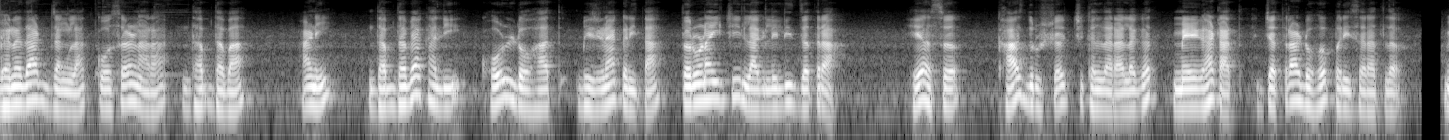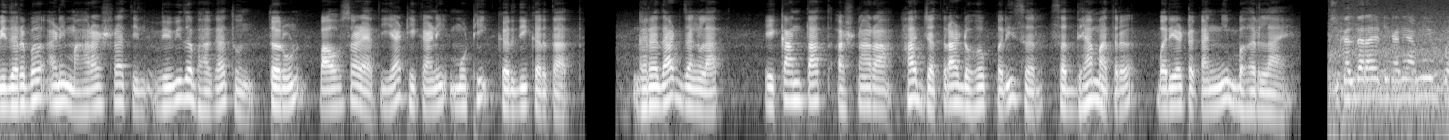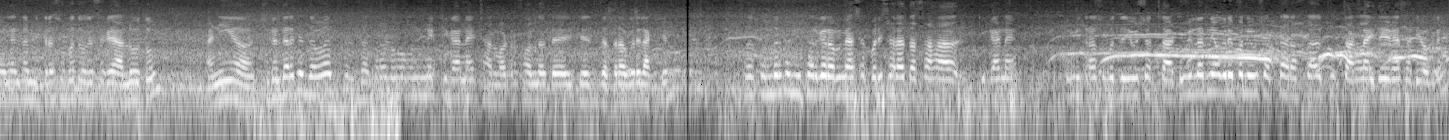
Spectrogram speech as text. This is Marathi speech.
घनदाट जंगलात कोसळणारा धबधबा आणि धबधब्याखाली खोल डोहात भिजण्याकरिता तरुणाईची लागलेली जत्रा. हे असं खास दृश्य चिखलदरालगत मेळघाटात जत्राडोह परिसरातलं. विदर्भ आणि महाराष्ट्रातील विविध भागातून तरुण पावसाळ्यात या ठिकाणी मोठी गर्दी करतात. घनदाट जंगलात एकांतात असणारा हा जत्राडोह परिसर सध्या मात्र पर्यटकांनी बहरला आहे. चिखलदरा या ठिकाणी आम्ही पहिल्यांदा मित्रासोबत वगैरे सगळे आलो होतो. आणि चिखलदराच्या जवळच जत्रा डोहा म्हणून एक ठिकाण आहे छान वॉटरफॉल आहे इथे जत्रा वगैरे लागते. तर सुंदरसं निसर्गरम्य अशा परिसरात असा हा ठिकाण आहे. तुम्ही मित्रासोबत येऊ शकता टू व्हीलरने वगैरे पण येऊ शकता रस्ता खूप चांगला इथे येण्यासाठी वगैरे.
